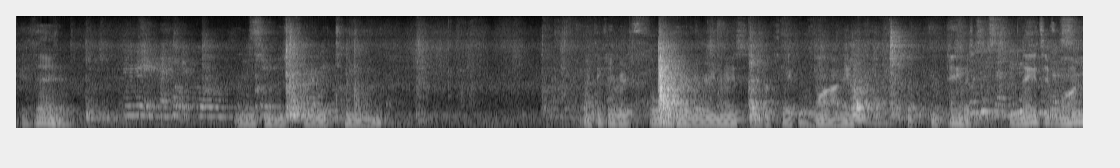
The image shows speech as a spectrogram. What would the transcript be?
Okay, then, and this one is fourteen. I think I read four there very nice. It looks like Y. But anyways, negative one,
